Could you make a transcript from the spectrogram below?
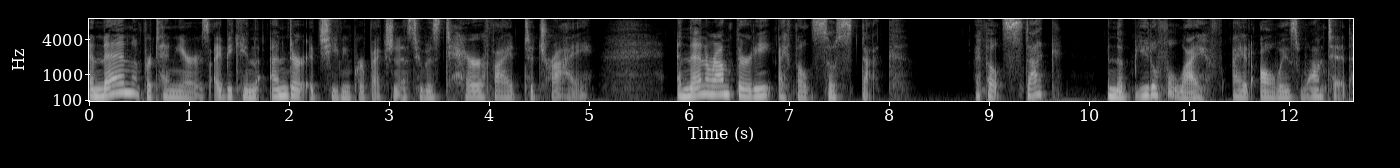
And then for 10 years, I became the underachieving perfectionist who was terrified to try. And then around 30, I felt so stuck. I felt stuck in the beautiful life I had always wanted.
